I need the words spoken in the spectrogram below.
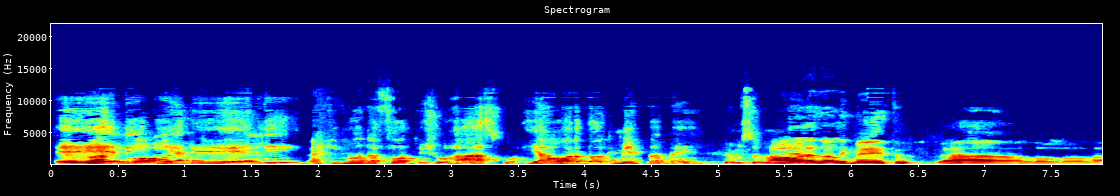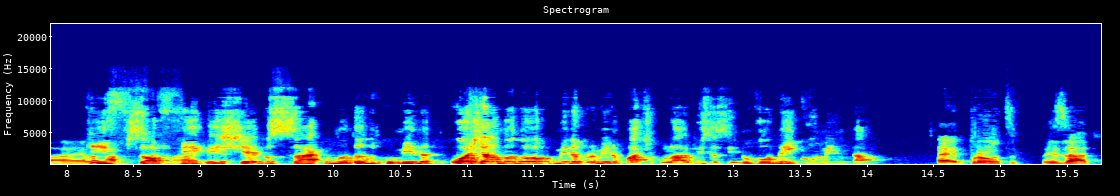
É ele, acordo... é ele que manda foto de churrasco e a hora do alimento também, que eu não sei o nome A dela. hora do alimento. Ah, loló lá. Ela que só fica enchendo o saco mandando comida. Hoje ela mandou uma comida para mim no particular, eu disse assim, não vou nem comentar. É, pronto, exato.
